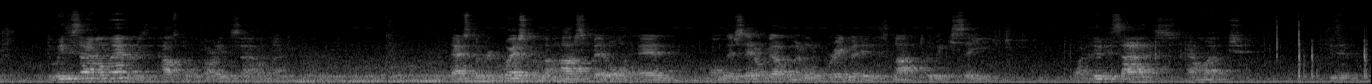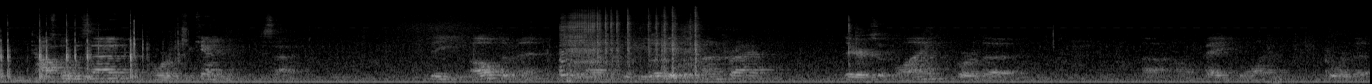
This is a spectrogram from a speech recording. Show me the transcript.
Do we decide on that, or does the hospital authority decide on that? That's the request from the hospital, and on this intergovernmental agreement, it is not to exceed. Well, Who decides how much? Is it the hospital decide, or the county decide? The ultimate, um, if you look at the contract, there's a blank for the, uh, on page one, for the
